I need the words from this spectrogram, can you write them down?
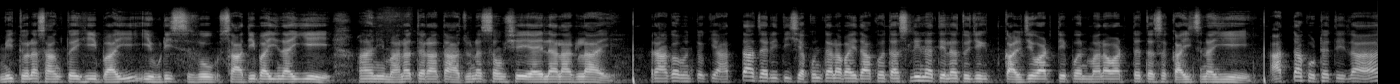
मी तुला सांगतोय ही बाई एवढी सो साधी बाई नाही आहे आणि मला तर आता अजूनच संशय यायला लागला आहे राघव म्हणतो की आत्ता जरी ती शकुंतलाबाई दाखवत असली ना तिला तुझी काळजी वाटते पण मला वाटतं तसं काहीच नाहीये. आत्ता कुठं तिला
